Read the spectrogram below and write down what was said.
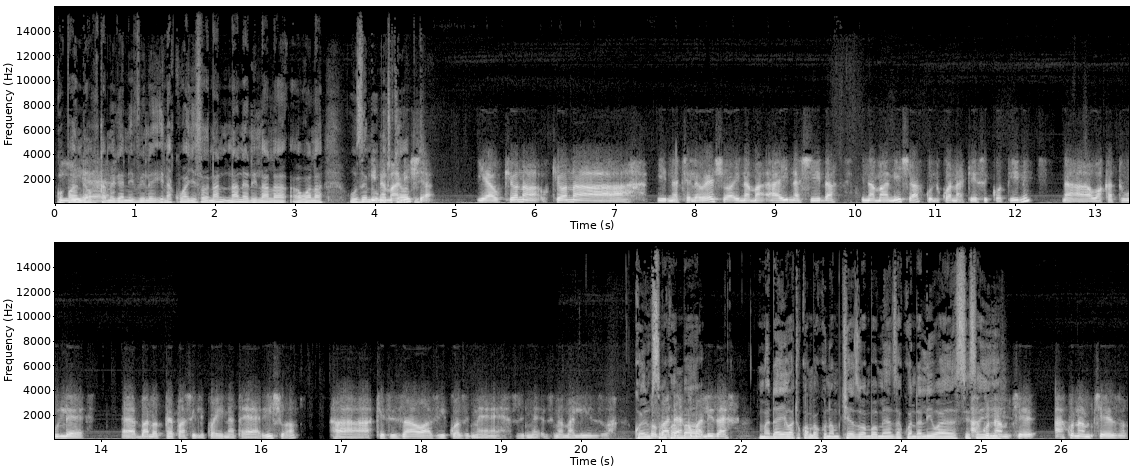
Kwa upande wa Kakamega ni vile, inakuwaje sasa? Nani, nani alilala wala uzembe umetokea wapi? ya ukiona ukiona inacheleweshwa haina shida inamaanisha kulikuwa na kesi kotini na wakati ule uh, ballot papers ilikuwa inatayarishwa uh, kesi zao hazikuwa zime, zime, zimemalizwa. Kwa hiyo so baada ya kumaliza madai ya watu kwamba kuna mchezo ambao umeanza kuandaliwa si sahihi. hakuna mche, hakuna mchezo.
